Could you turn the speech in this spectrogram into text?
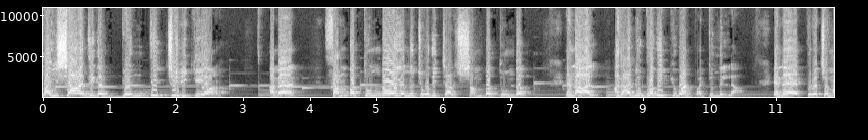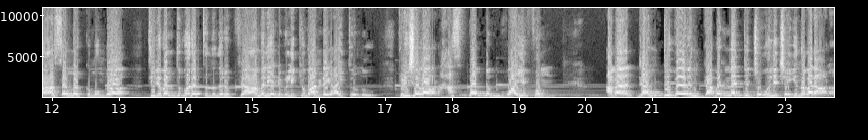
പൈശാചികൻ ബന്ധിച്ചിരിക്കുകയാണ്. അമേൻ സമ്പത്തുണ്ടോ എന്ന് ചോദിച്ചാൽ സമ്പത്തുണ്ട്. എന്നാൽ അത് അനുഭവിക്കുവാൻ പറ്റുന്നില്ല. എന്നെ കുറച്ച് മാസങ്ങൾക്ക് മുമ്പ് തിരുവനന്തപുരത്ത് നിന്നൊരു ഫാമിലി എന്നെ വിളിക്കുവാനിടയായി തീർന്നു ഹസ്ബൻഡും വൈഫും അവൻ രണ്ടുപേരും ഗവൺമെന്റ് ജോലി ചെയ്യുന്നവരാണ്.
